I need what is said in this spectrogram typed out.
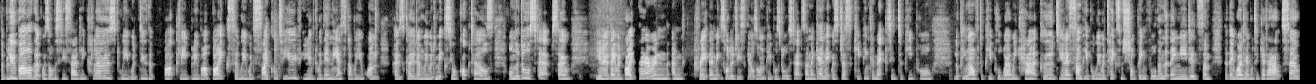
the Blue Bar that was obviously sadly closed. We would do the Berkeley Blue Bar bike, so we would cycle to you if you lived within the SW1 postcode, and we would mix your cocktails on the doorstep. So, you know, they would bike there and and create their mixology skills on people's doorsteps. And again, it was just keeping connected to people, looking after people where we ca- could. You know, some people we would take some shopping for them that they needed, some that they weren't able to get out. So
